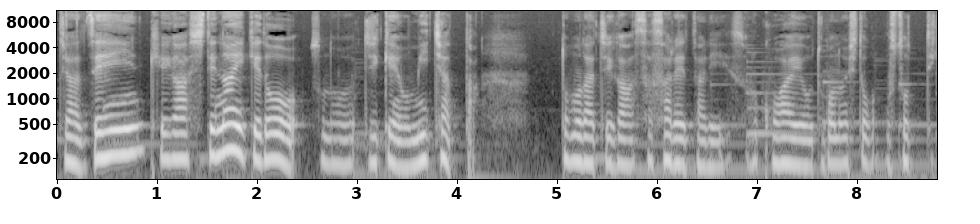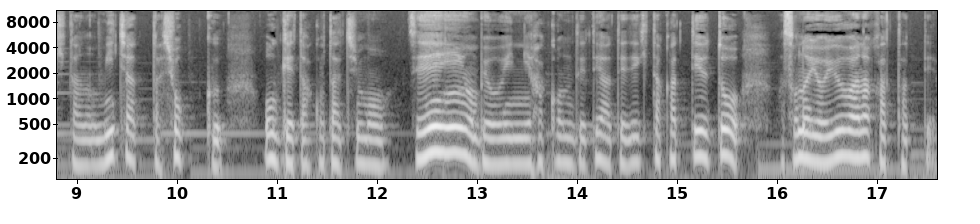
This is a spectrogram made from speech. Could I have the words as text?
じゃあ全員怪我してないけど、その事件を見ちゃった。友達が刺されたり、その怖い男の人が襲ってきたのを見ちゃったショックを受けた子たちも全員を病院に運んで手当てできたかっていうと、その余裕はなかったって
